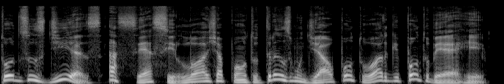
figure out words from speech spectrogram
todos os dias. Acesse loja.transmundial.org.br.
